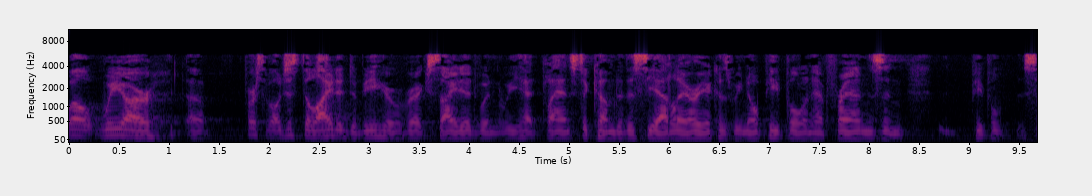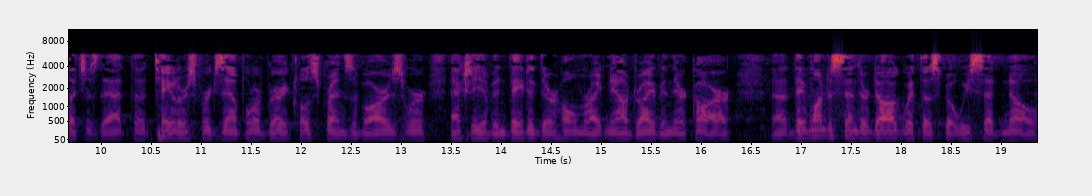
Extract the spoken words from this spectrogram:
Well, we are, uh, first of all, just delighted to be here. We're very excited when we had plans to come to the Seattle area because we know people and have friends and people such as that. The Taylors, for example, are very close friends of ours. We actually have invaded their home right now, driving their car. Uh, they wanted to send their dog with us, but we said no.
